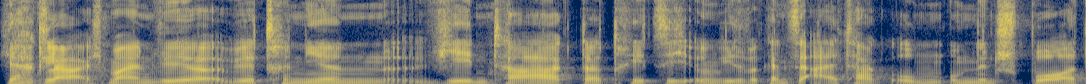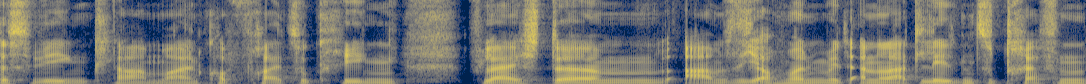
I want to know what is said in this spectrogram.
Ja, klar. Ich meine, wir, wir trainieren jeden Tag. Da dreht sich irgendwie der ganze Alltag um, um den Sport. Deswegen, klar, mal einen Kopf frei zu kriegen, vielleicht ähm, abends sich auch mal mit anderen Athleten zu treffen.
